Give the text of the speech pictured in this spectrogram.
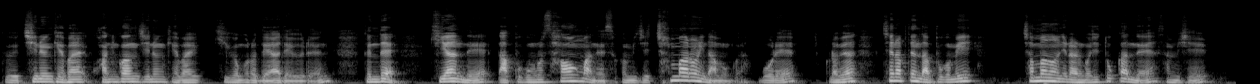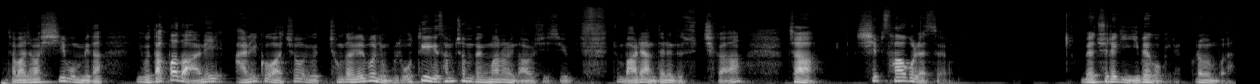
그 지능개발 관광지능개발 기금으로 내야 돼 을은. 근데 기한 내에 납부금으로 4억만 냈어. 그럼 이제 1천만 원이 남은 거야. 뭐래? 그러면 체납된 납부금이 1천만 원이라는 거지. 똑같네. 30. 자 마지막 C 봅니다. 이거 딱 봐도 아니 아닐 것 같죠? 이거 정답 1번이 무슨 어떻게 이게 3,100만 원이 나올 수 있지? 좀 말이 안 되는데 수치가. 자 14억을 냈어요. 매출액이 200억이래. 그러면 뭐야?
